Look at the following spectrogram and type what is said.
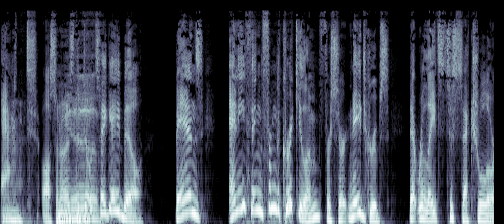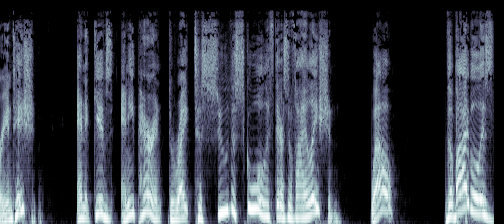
Act, also known as the Don't Say Gay Bill, bans anything from the curriculum for certain age groups that relates to sexual orientation. And it gives any parent the right to sue the school if there's a violation. Well, the Bible is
